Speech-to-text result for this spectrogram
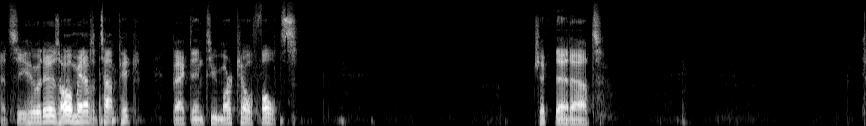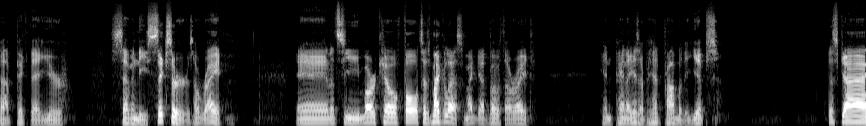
Let's see who it is. Oh man, that was a top pick back then too. Markelle Fultz. Check that out. Top pick that year. 76ers. All right. And let's see. Markelle Fultz has Michael S. Mike got both. All right. He hadn't panned out. He had a problem with the yips. This guy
